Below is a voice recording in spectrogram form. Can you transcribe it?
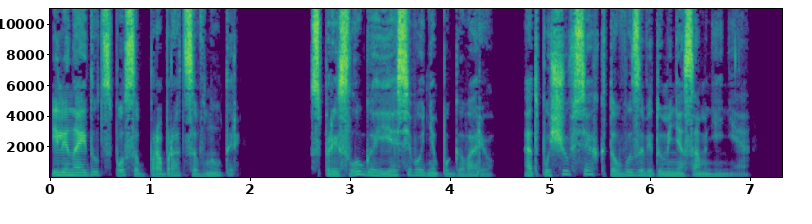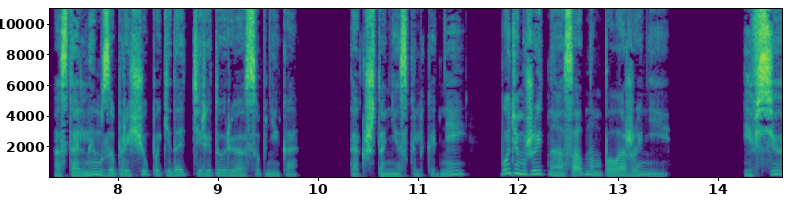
или найдут способ пробраться внутрь? С прислугой я сегодня поговорю. Отпущу всех, кто вызовет у меня сомнения. Остальным запрещу покидать территорию особняка. Так что несколько дней будем жить на осадном положении. И все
